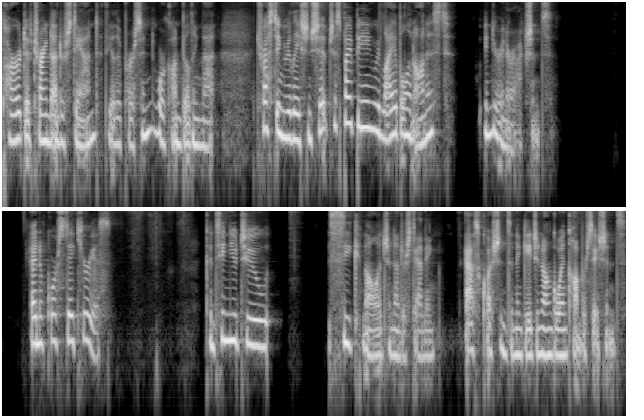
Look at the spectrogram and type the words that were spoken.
part of trying to understand the other person, work on building that trusting relationship just by being reliable and honest in your interactions. And of course, stay curious. Continue to seek knowledge and understanding, ask questions, and engage in ongoing conversations,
